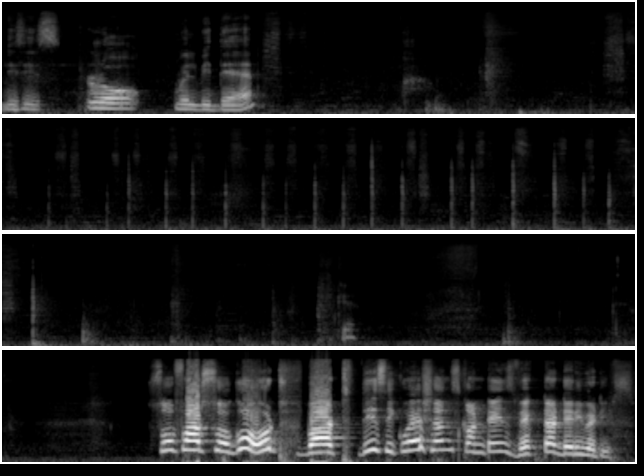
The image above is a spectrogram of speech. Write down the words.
this is rho will be there So far so good, but these equations contains vector derivatives.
